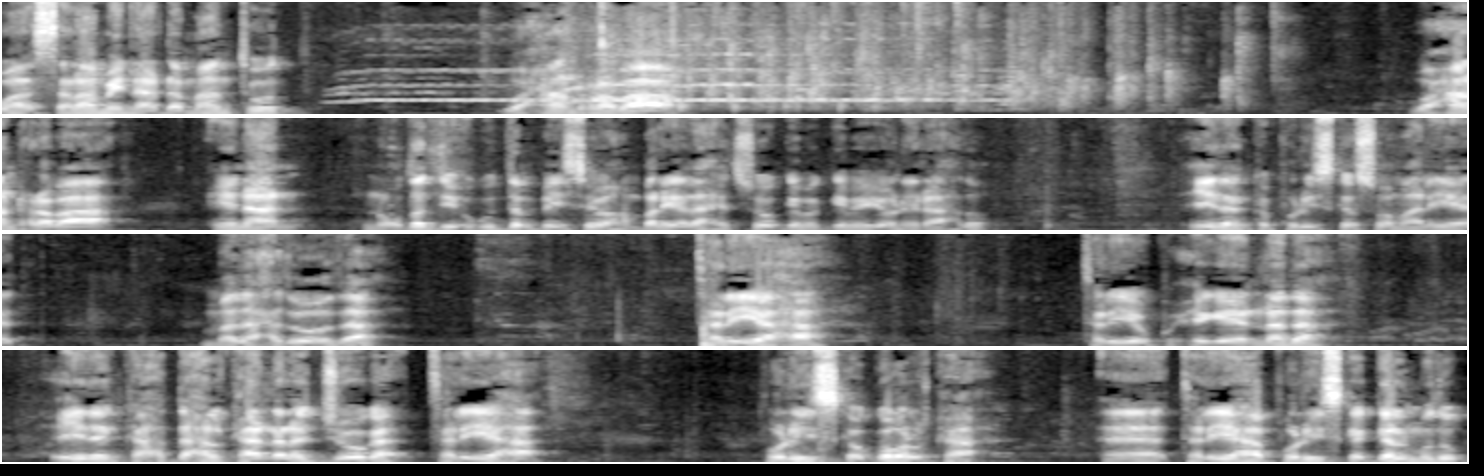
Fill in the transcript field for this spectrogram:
Waa salaamaynaa dhammaantood. Waxaan rabaa waxaan rabaa inaan nuqdadii ugu dambeysay oo hambalyada ahayd soo gebagabeeyo oon idhaahdo ciidanka booliiska soomaaliyeed madaxdooda taliyaha taliya ku-xigeennada ciidanka hadda halkaa nala jooga taliyaha booliiska gobolka taliyaha booliiska galmudug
